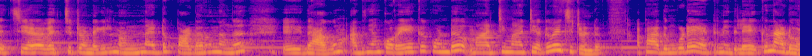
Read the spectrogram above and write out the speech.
വെച്ച് വെച്ചിട്ടുണ്ടെങ്കിൽ നന്നായിട്ട് പടർന്നങ്ങ് ഇതാകും. അത് ഞാൻ കുറേയൊക്കെ കൊണ്ട് മാറ്റി മാറ്റിയൊക്കെ വെച്ചിട്ടുണ്ട്. അപ്പോൾ അതും കൂടെ ഏട്ടൻ ഇതിലേക്ക് നടുക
